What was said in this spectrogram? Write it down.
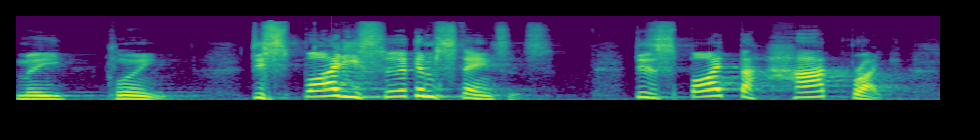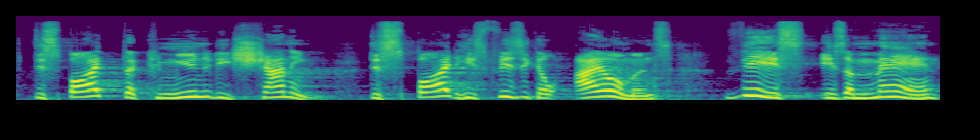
me clean despite his circumstances, despite the heartbreak, despite the community shunning, despite his physical ailments, this is a man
